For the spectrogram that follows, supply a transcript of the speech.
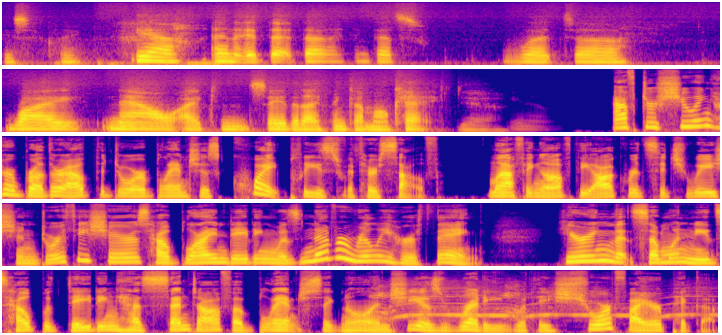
basically. Yeah, and it, that that I think that's what uh, why now I can say that I think I'm okay. Yeah. After shooing her brother out the door, Blanche is quite pleased with herself. Laughing off the awkward situation, Dorothy shares how blind dating was never really her thing. Hearing that someone needs help with dating has sent off a Blanche signal, and she is ready with a surefire pickup.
